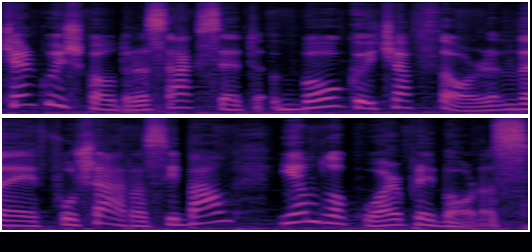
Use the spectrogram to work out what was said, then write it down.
Qarku i Shkodrës, akset Bogë-Qafë Thore dhe Fushë-Arrëz-Iballë janë bllokuar prej borës.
